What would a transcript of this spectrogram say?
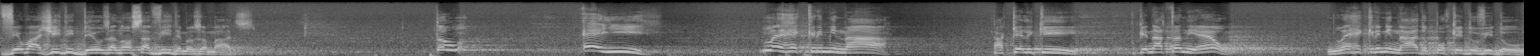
ver o agir de Deus na nossa vida, meus amados. Então, é ir, não é recriminar aquele que. Porque Nataniel não é recriminado porque duvidou.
